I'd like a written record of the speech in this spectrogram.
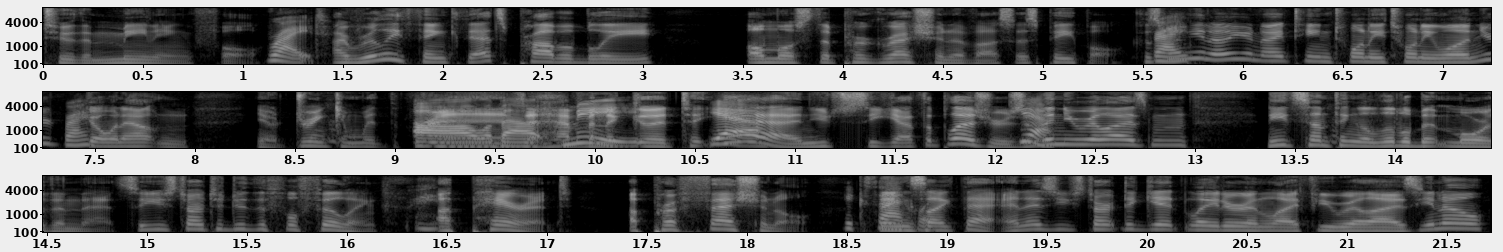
to the meaningful. right. I really think that's probably almost the progression of us as people. Because Right. you know you're 19, 20, 21, you're Right. going out and you know drinking with the All friends about and having a good time. Yeah. and you seek out the pleasures, Yeah. and then you realize mm, need something a little bit more than that. So you start to do the fulfilling. Right. A parent, a professional, things like that. And as you start to get later in life, you realize, you know.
